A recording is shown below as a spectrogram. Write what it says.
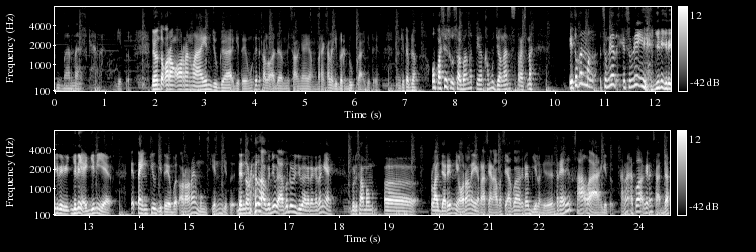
gimana sekarang gitu. Dan untuk orang-orang lain juga gitu ya. Mungkin kalau ada misalnya yang mereka lagi berduka gitu ya. Dan kita bilang, "Oh, pasti susah banget ya. Kamu jangan stres." Nah, itu kan sebenarnya sebenarnya gini gini gini gini ya gini ya eh, thank you gitu ya buat orang-orang yang mungkin gitu dan terus aku juga aku dulu juga kadang-kadang yang bersama uh, pelajarin nih orang yang rasain apa sih aku akhirnya bilang gitu dan ternyata itu salah gitu karena aku akhirnya sadar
